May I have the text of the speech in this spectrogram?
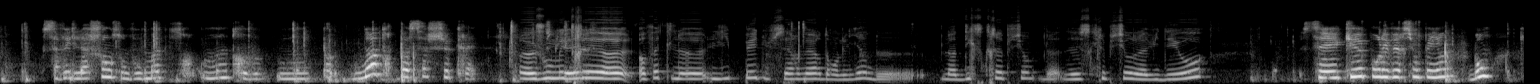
Vous avez de la chance, on vous montre, montre mon- notre passage secret. Euh, je vous mettrai euh, en fait l'IP du serveur dans le lien de la description, de la description de la vidéo. C'est que pour les versions payantes. Bon, ok,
